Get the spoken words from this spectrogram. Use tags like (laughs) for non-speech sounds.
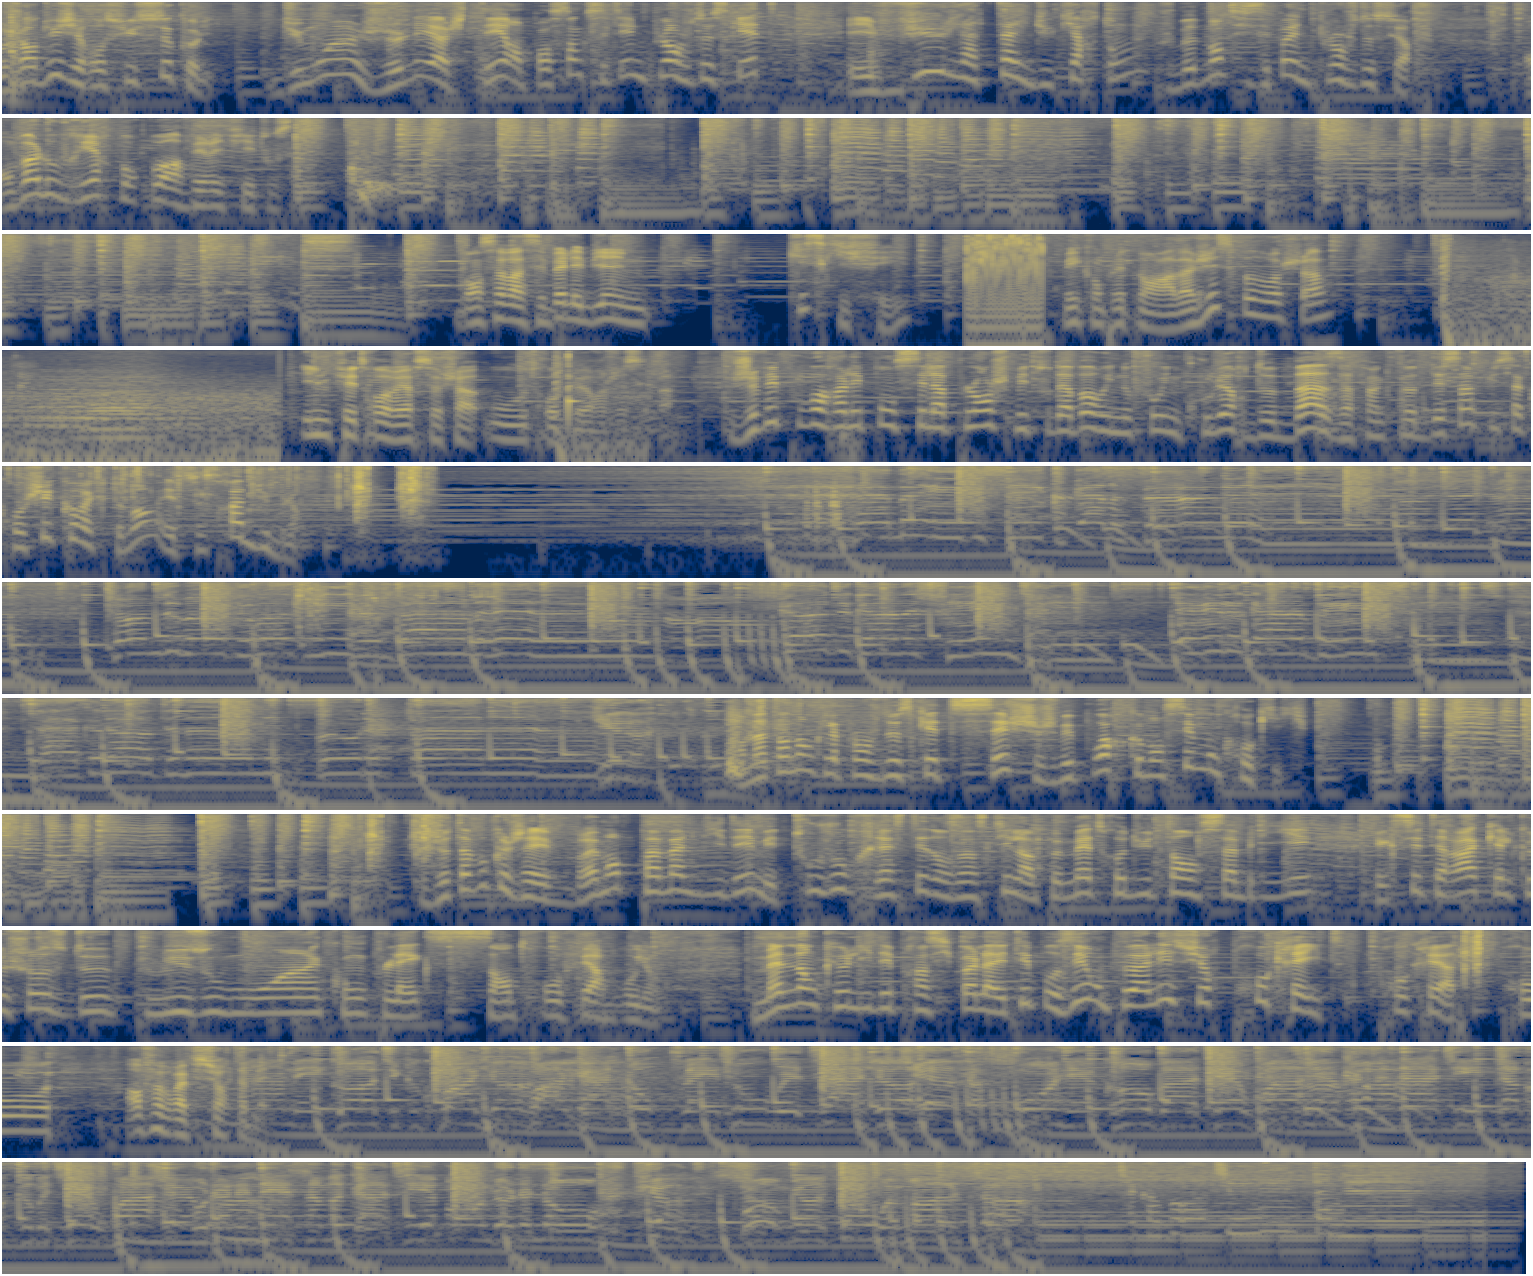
Aujourd'hui j'ai reçu ce colis. Du moins je l'ai acheté en pensant que c'était une planche de skate et vu la taille du carton, je me demande si c'est pas une planche de surf. On va l'ouvrir pour pouvoir vérifier tout ça. Bon ça va, c'est bel et bien une... Qu'est-ce qu'il fait? Mais complètement ravagé ce pauvre chat. Il me fait trop rire ce chat, ou trop peur, je sais pas. Je vais pouvoir aller poncer la planche, mais tout d'abord il nous faut une couleur de base afin que notre dessin puisse accrocher correctement, et ce sera du blanc. En attendant que la planche de skate sèche, je vais pouvoir commencer mon croquis. Je t'avoue que j'avais vraiment pas mal d'idées, mais toujours rester dans un style un peu maître du temps, sablier, etc. Quelque chose de plus ou moins complexe, sans trop faire brouillon. Maintenant que l'idée principale a été posée, on peut aller sur Procreate. Procreate. Pro... Enfin bref, sur tablette.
